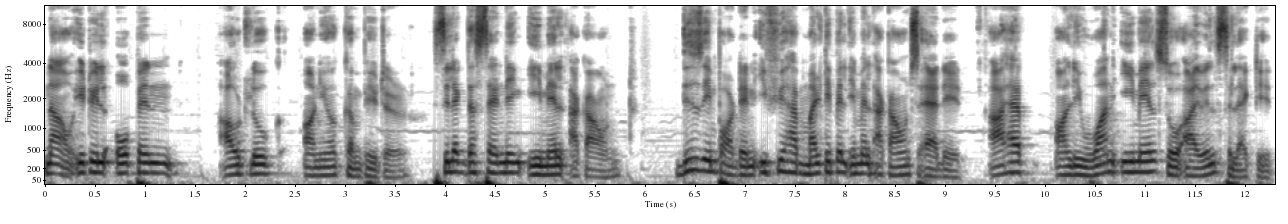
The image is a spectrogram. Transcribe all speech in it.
Now it will open Outlook on your computer. Select the sending email account. This is important if you have multiple email accounts added. I have only one email so I will select it.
